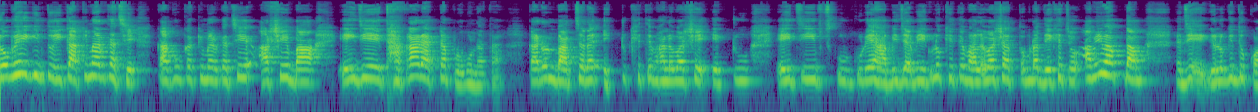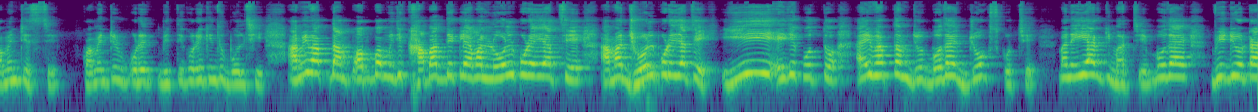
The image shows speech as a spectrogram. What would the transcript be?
লোভেই কিন্তু এই কাকিমার কাছে, কাকু কাকিমার কাছে আসে বা এই যে থাকার একটা প্রবণতা। কারণ বাচ্চারা একটু খেতে ভালোবাসে, একটু এই চিপস, কুরকুরে হাবি জাবি এগুলো খেতে ভালোবাসে, আর তোমরা দেখেছ, আমি ভাবতাম যে এগুলো কিন্তু কমেন্ট এসছে। কমেন্টের উপরে ভিত্তি করে কিন্তু বলছি। আমি ভাবতাম পম্পম যে খাবার দেখলে আমার লোল পড়ে যাচ্ছে, আমার ঝোল পড়ে যাচ্ছে, ই, এই যে করতো। আমি ভাবতাম, বোধহয় জোকস করছে। মানে ই আর কি মারছে, বোধহয় ভিডিওটা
